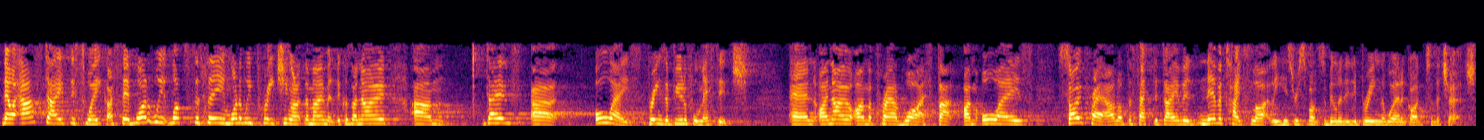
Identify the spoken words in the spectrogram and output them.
Now, I asked Dave this week, I said, what we, what's the theme? What are we preaching on at the moment? Because I know um, Dave uh, always brings a beautiful message. And I know I'm a proud wife, but I'm always so proud of the fact that David never takes lightly his responsibility to bring the Word of God to the church.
